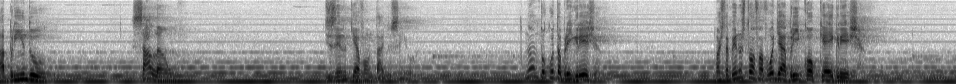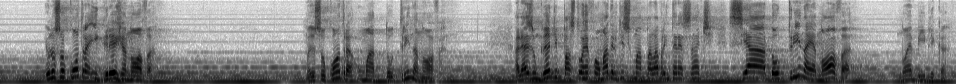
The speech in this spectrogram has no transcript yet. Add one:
abrindo salão, dizendo que é a vontade do Senhor. Não, estou contra abrir igreja, mas também não estou a favor de abrir qualquer igreja. Eu não sou contra a igreja nova, mas eu sou contra uma doutrina nova. Aliás, um grande pastor reformado ele disse uma palavra interessante: se a doutrina é nova, não é bíblica.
